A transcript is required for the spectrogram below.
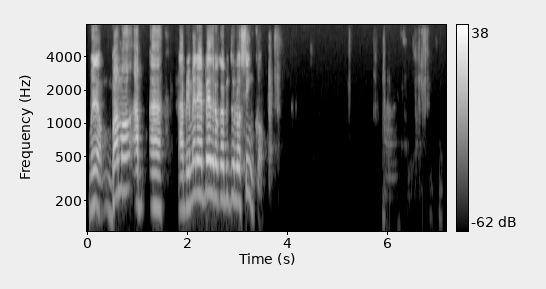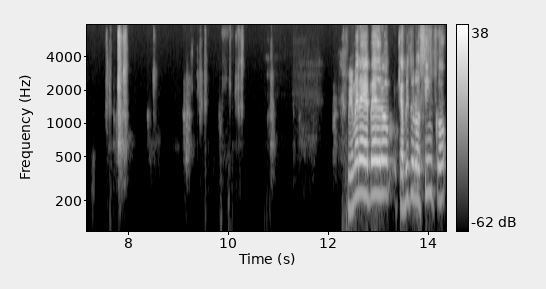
Bueno, vamos a, a, a 1 de Pedro capítulo 5. Primera de Pedro, capítulo 5.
